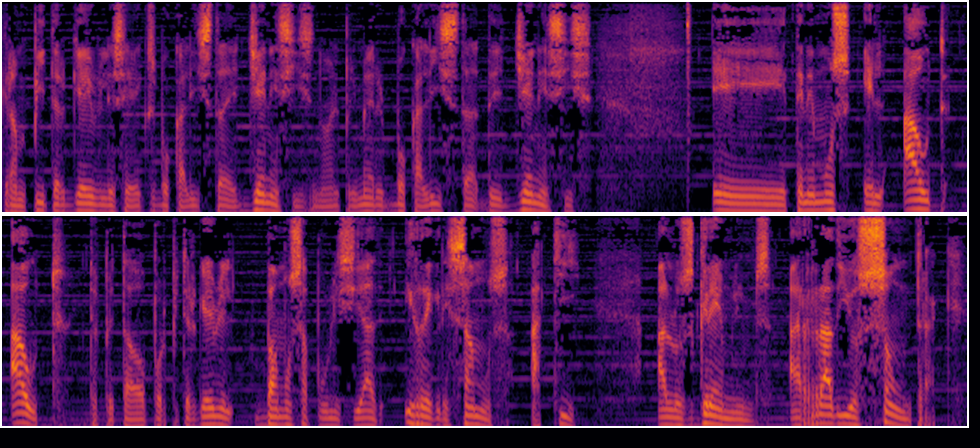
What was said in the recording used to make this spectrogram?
Gran Peter Gabriel, ese ex vocalista de Genesis, ¿no? El primer vocalista de Genesis. Eh, tenemos el Out Out, interpretado por Peter Gabriel. Vamos a publicidad y regresamos aquí a los Gremlins, a Radio Soundtrack.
